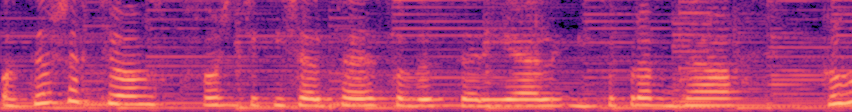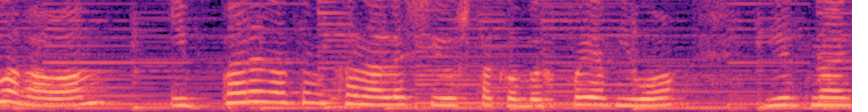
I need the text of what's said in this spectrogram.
Od zawsze chciałam stworzyć jakiś LPS-owy serial i co prawda próbowałam i parę na tym kanale się już takowych pojawiło, jednak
